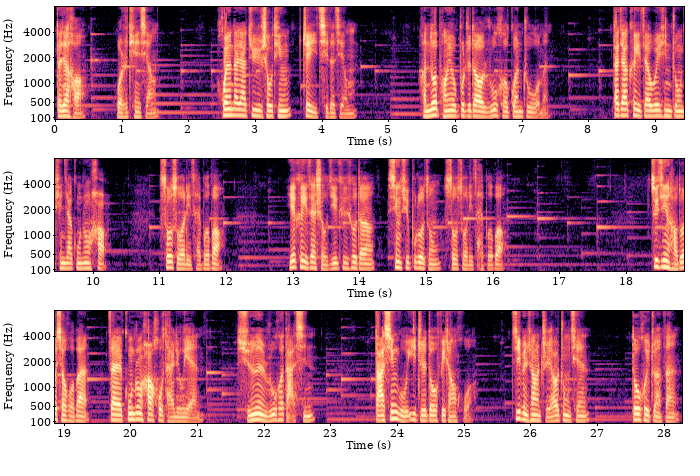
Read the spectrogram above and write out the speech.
大家好，我是天翔，欢迎大家继续收听这一期的节目。很多朋友不知道如何关注我们，大家可以在微信中添加公众号，搜索“理财播报”，也可以在手机 QQ 的兴趣部落中搜索“理财播报”。最近好多小伙伴在公众号后台留言，询问如何打新。打新股一直都非常火，基本上只要中签，都会赚翻。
